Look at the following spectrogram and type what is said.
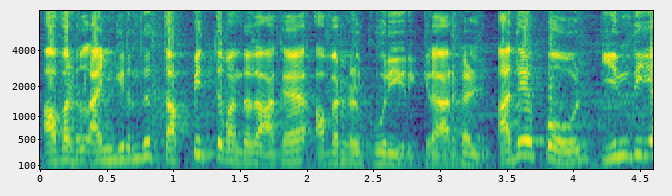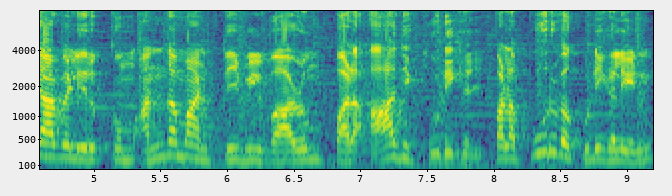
அவர்கள் அங்கிருந்து தப்பித்து வந்ததாக அவர்கள் கூறியிருக்கிறார்கள். அதேபோல் இந்தியாவில் இருக்கும் அந்தமான் தீவில் வாழும் பல ஆதி குடிகள் பல பூர்வ குடிகளின்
